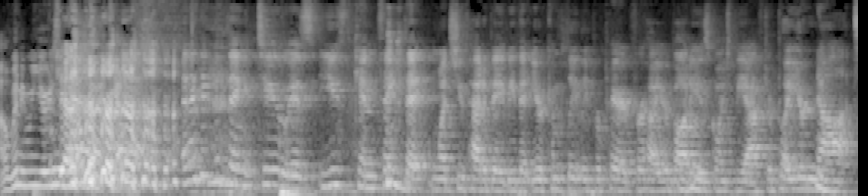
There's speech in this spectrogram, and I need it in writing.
how many years Yeah. ago? But, yeah. And I think the thing too is you can think that once you've had a baby that you're completely prepared for how your body Mm-hmm. is going to be after, but you're not.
